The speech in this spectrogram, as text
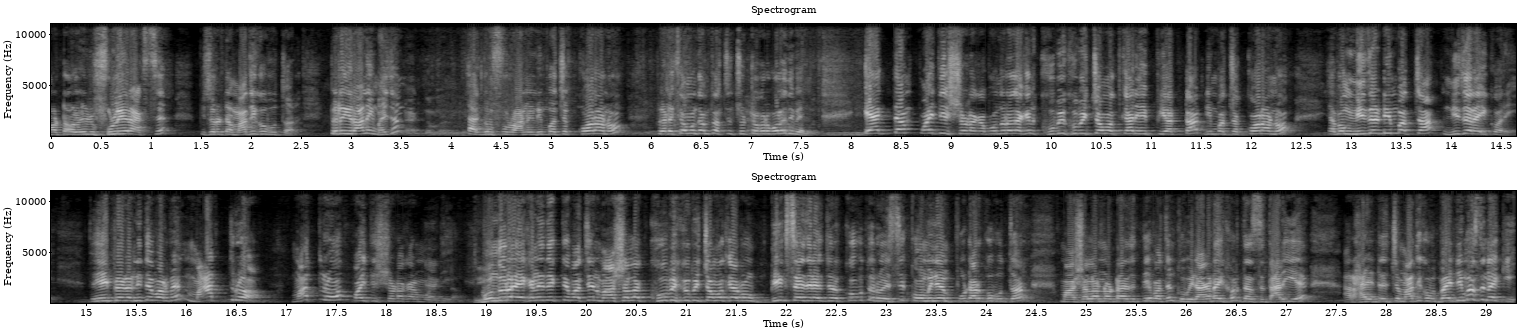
নটা অলরেডি ফুলিয়ে রাখছে। পিছনে একটা মাদি কবুতর। পেটে কি রানিং ভাইজান? একদম রানিং একদম ফুল রানিং ডিম হচ্ছে করানো। পেটে কেমন দাম চাচ্ছে ছোট্ট করে বলে দিবেন? একদম পঁয়ত্রিশশো টাকা। বন্ধুরা দেখেন খুবই খুবই চমৎকার এই পেয়ারটা। ডিম বাচ্চা করানো এবং নিজের ডিম বাচ্চা নিজেরাই করে। তো এই পেয়ারটা নিতে পারবেন মাত্র মাত্র পঁয়ত্রিশশো টাকার মধ্যে। বন্ধুরা এখানে দেখতে পাচ্ছেন মাশাল্লাহ খুবই খুবই চমৎকার এবং বিগ সাইজের একজন কবুতর রয়েছে কমিনিয়াম পোটার কবুতর। মাশাল্লাহ নটা দেখতে পাচ্ছেন খুবই ডাকাডাই করতে আছে দাঁড়িয়ে। আর হাইট হচ্ছে মাদি কবুতর। ভাই ডিম আছে নাকি?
